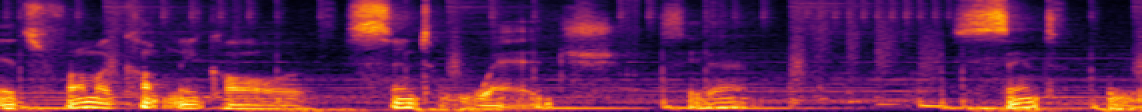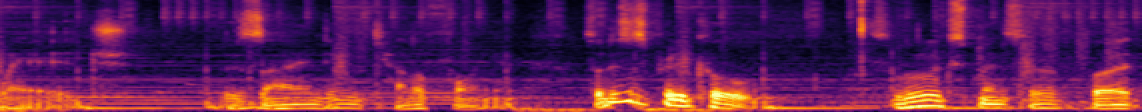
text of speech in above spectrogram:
It's from a company called Scent Wedge. See that? Scent Wedge, designed in California. So this is pretty cool. It's a little expensive, but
